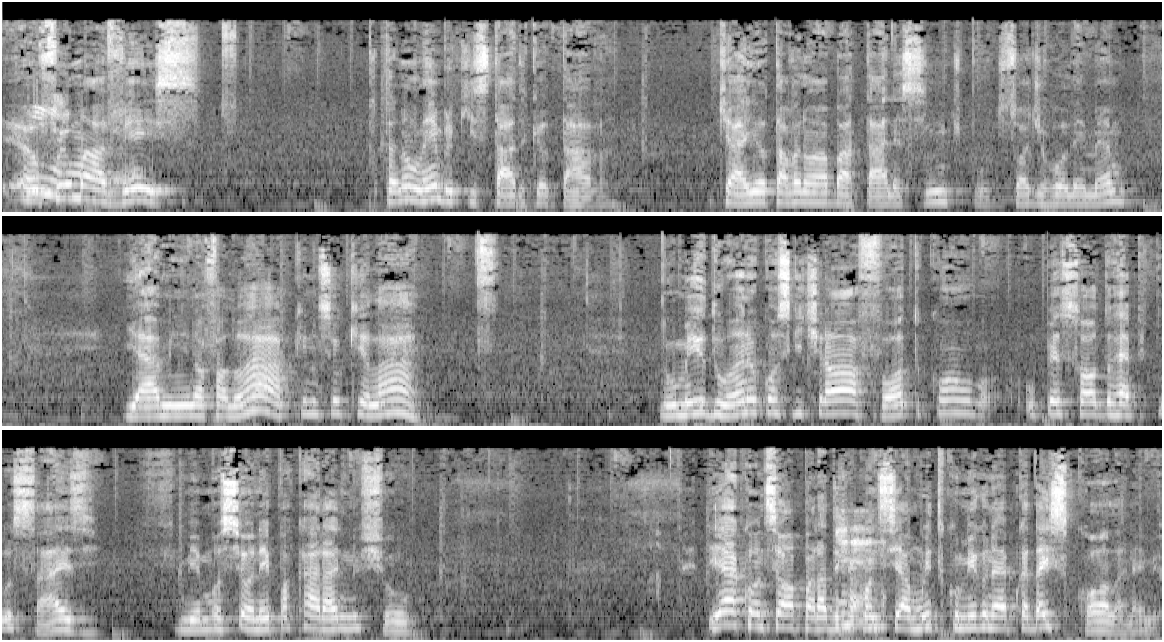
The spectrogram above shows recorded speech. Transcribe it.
eu fui uma vez, puta, não lembro que estado que eu tava, que aí eu tava numa batalha assim, tipo, só de rolê mesmo. E a menina falou: Ah, porque não sei o que lá. No meio do ano eu consegui tirar uma foto com o pessoal do Rap Plus Size. Me emocionei pra caralho no show. E aconteceu uma parada que acontecia muito comigo na época da escola, né, meu?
